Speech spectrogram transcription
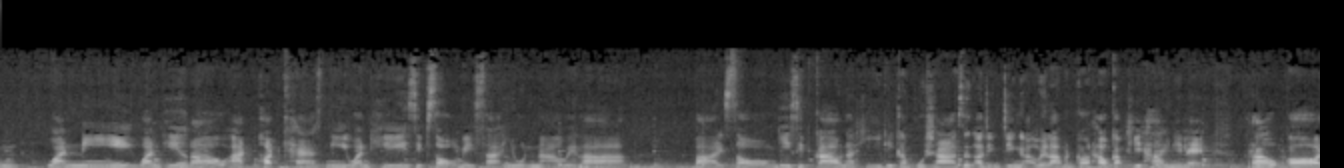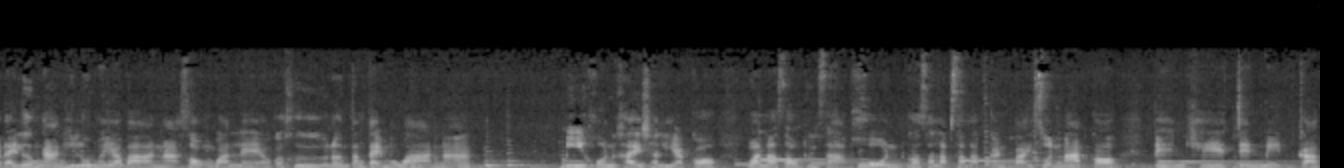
น วันนี้วันที่เราอัดพอดแคสต์นี้วันที่ 12 เมษายนนะเวลาบ่าย2 29 นาทีที่กัมพูชา ซึ่งเอาจริงๆอะเวลามันก็เท่ากับที่ไทยนี่แหละ เราก็ได้เริ่มงานที่โรงพยาบาลนะสองวันแล้วก็คือเริ่มตั้งแต่เมื่อวานนะ มีคนไข้เฉลี่ยก็วันละ 2-3 คน ก็สลับสลับกันไปส่วนมากก็เป็นเคgen med กับ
